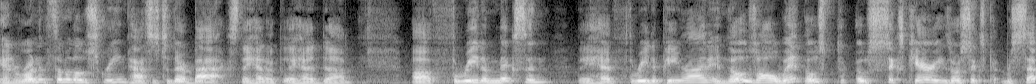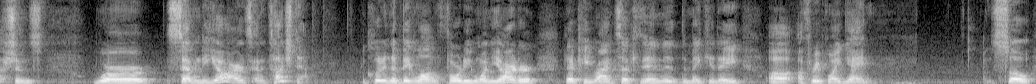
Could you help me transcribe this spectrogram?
And running some of those screen passes to their backs, they had a, they had uh, uh, three to Mixon, they had three to Perine, and those all went. Those those six carries, those six receptions, were 70 yards and a touchdown, including the big long 41 yarder that Perine took in to, to make it a uh, a three point game. So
